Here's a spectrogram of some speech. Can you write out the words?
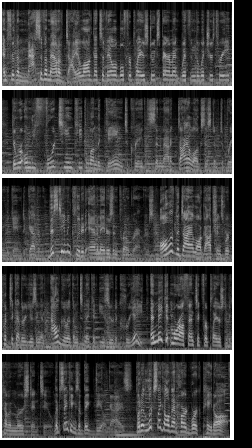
And for the massive amount of dialogue that's available for players to experiment with in The Witcher 3, there were only 14 people on the game to create the cinematic dialogue system to bring the game together. This team included animators and. All of the dialogue options were put together using an algorithm to make it easier to create, and make it more authentic for players to become immersed into. Lip syncing's a big deal, guys. But it looks like all that hard work paid off.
